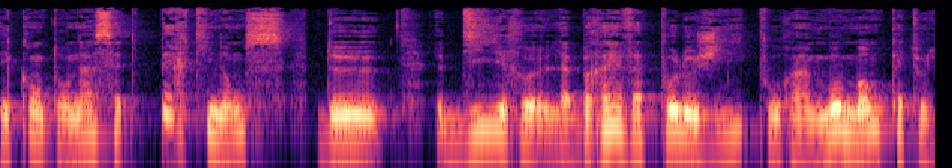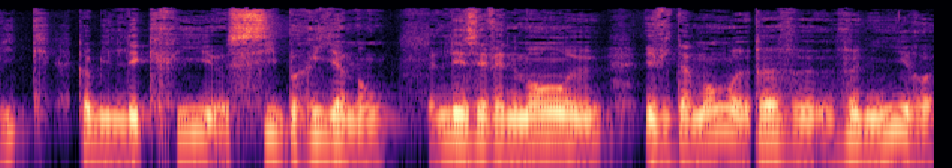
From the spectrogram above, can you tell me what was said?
et quand on a cette pertinence de dire la brève apologie pour un moment catholique, comme il l'écrit si brillamment. Les événements, euh, évidemment, peuvent venir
